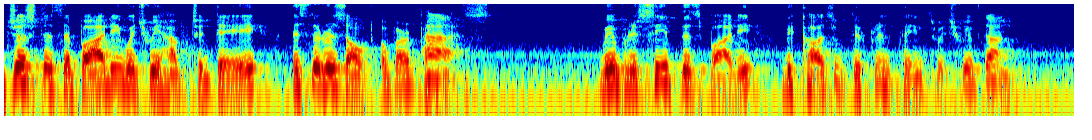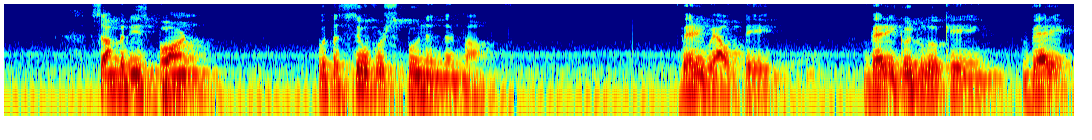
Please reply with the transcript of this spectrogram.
Just as the body which we have today is the result of our past. We have received this body because of different things which we've done. Somebody's born with a silver spoon in their mouth. Very wealthy, very good looking, very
